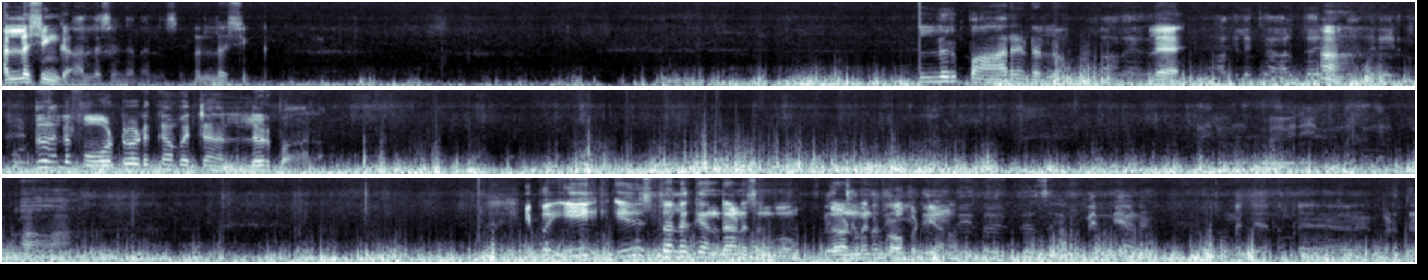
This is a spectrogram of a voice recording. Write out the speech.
നല്ല ശിങ്ക നല്ല ശിങ്ക നല്ല ശങ്ക നല്ല ശിങ്ക നല്ലൊരു പാറ ഉണ്ടല്ലോ. അല്ലേ ഇത് നല്ല ഫോട്ടോ എടുക്കാൻ പറ്റിയ നല്ലൊരു പാറ ആ ആ. ഇപ്പൊ ഈ ഈ സ്ഥലമൊക്കെ എന്താണ് സംഭവം? ഗവൺമെന്റ് പ്രോപ്പർട്ടിയാണോ ആണ്? മറ്റേ നമ്മുടെ ഇവിടുത്തെ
